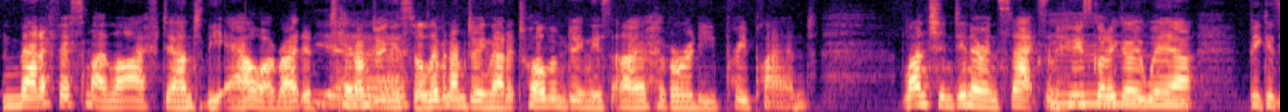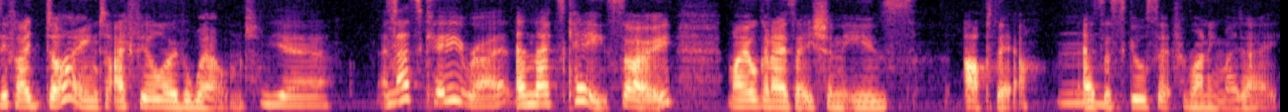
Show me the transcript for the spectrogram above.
manifest my life down to the hour. Right, at ten I'm doing this, at eleven I'm doing that, at twelve I'm doing this, and I have already pre-planned lunch and dinner and snacks and who's got to go where. Mm. Because if I don't, I feel overwhelmed. yeah, and that's key, right? And that's key. So, my organisation is up there as a mm. skill set for running my day.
